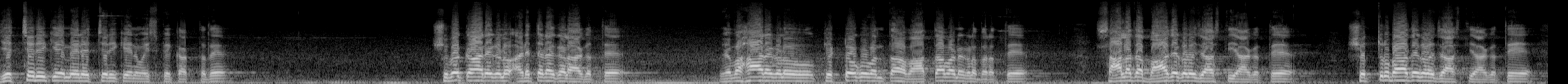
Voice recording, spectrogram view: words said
ಎಚ್ಚರಿಕೆಯ ಮೇಲೆ ಎಚ್ಚರಿಕೆಯನ್ನು ವಹಿಸಬೇಕಾಗ್ತದೆ. ಶುಭ ಕಾರ್ಯಗಳು ಅಡೆತಡೆಗಳಾಗುತ್ತೆ. ವ್ಯವಹಾರಗಳು ಕೆಟ್ಟೋಗುವಂತಹ ವಾತಾವರಣಗಳು ಬರುತ್ತೆ. ಸಾಲದ ಬಾಧೆಗಳು ಜಾಸ್ತಿ ಆಗುತ್ತೆ. ಶತ್ರು ಬಾಧೆಗಳು ಜಾಸ್ತಿ ಆಗುತ್ತೆ.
